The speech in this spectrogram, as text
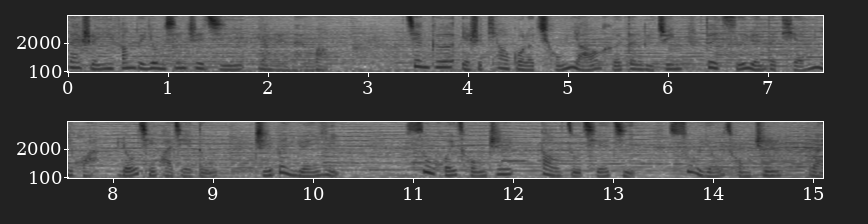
在水一方的用心至极，让人难忘。健哥也是跳过了琼瑶和邓丽君对词源的甜蜜化、柔情化解读，直奔原意。溯洄从之，道阻且跻；溯游从之，宛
